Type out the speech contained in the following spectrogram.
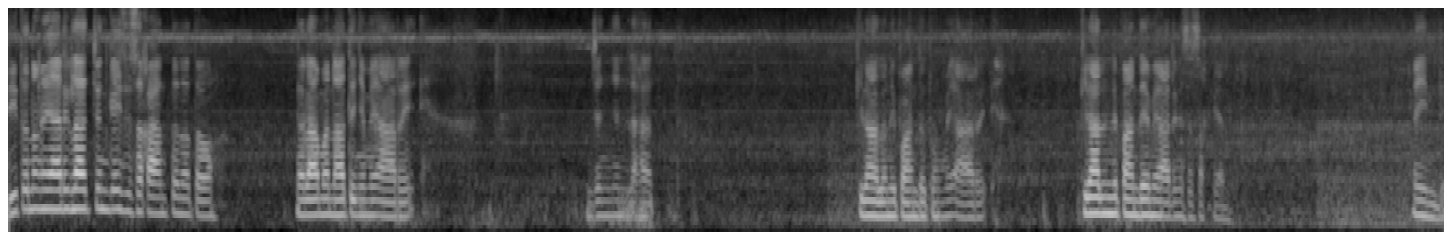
Dito nangyayari lahat yun guys, sa kanto na to. Nalaman natin yung may-ari. Diyan yan lahat. Kilala ni Panda tong may-ari. Kilala ni Panda yung may-ari ng sasakyan. Ay hindi.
